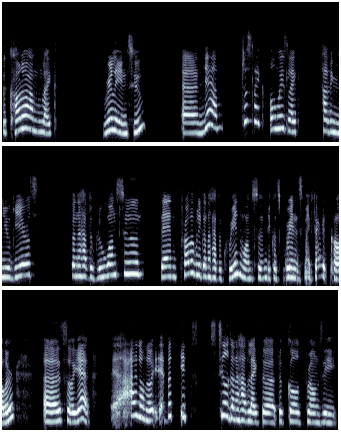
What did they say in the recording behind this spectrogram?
the color I'm like really into. And yeah, I'm just like always like having new gears. Gonna have the blue one soon. then probably gonna have a green one soon because green is my favorite color. Uh, so yeah, I don't know, but it's still gonna have like the the gold bronzy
